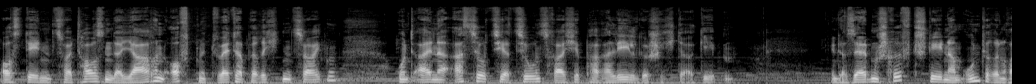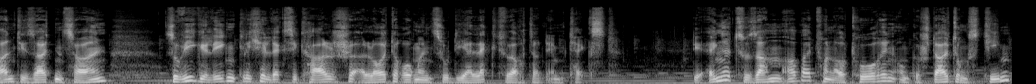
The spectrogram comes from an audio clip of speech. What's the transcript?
aus den 2000er Jahren oft mit Wetterberichten zeigen und eine assoziationsreiche Parallelgeschichte ergeben. In derselben Schrift stehen am unteren Rand die Seitenzahlen sowie gelegentliche lexikalische Erläuterungen zu Dialektwörtern im Text. Die enge Zusammenarbeit von Autorin und Gestaltungsteam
